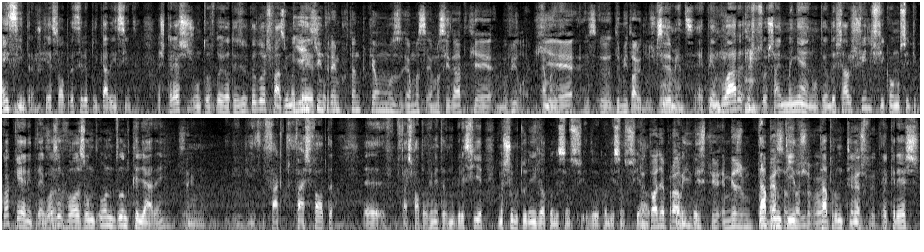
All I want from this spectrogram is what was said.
em Sintra, porque é só para ser aplicado em Sintra. As creches juntam-se dois ou três educadores, fazem uma E creche. em Sintra é importante porque é uma, é uma, é uma cidade que é uma vila, que É uma- é, eh, dormitório de Lisboa. Precisamente, é pendular, as pessoas saem de manhã, não têm onde deixar os filhos, ficam num sítio qualquer, entregam aos Exato. avós, onde, onde, onde calharem. Sim. E, e, de facto faz falta, eh, faz falta obviamente a democracia, mas sobretudo a nível de condição, soci- de condição social. Portanto, olha para ali e diz que é mesmo Está prometido, favor, está prometido creche gratuita. a creche,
